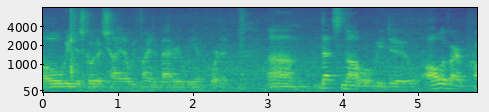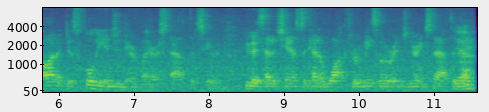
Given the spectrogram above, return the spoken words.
oh, we just go to China, we find a battery, we import it. Um, That's not what we do. All of our product is fully engineered by our staff that's here. You guys had a chance to kind of walk through me, some of our engineering staff today. Yeah.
